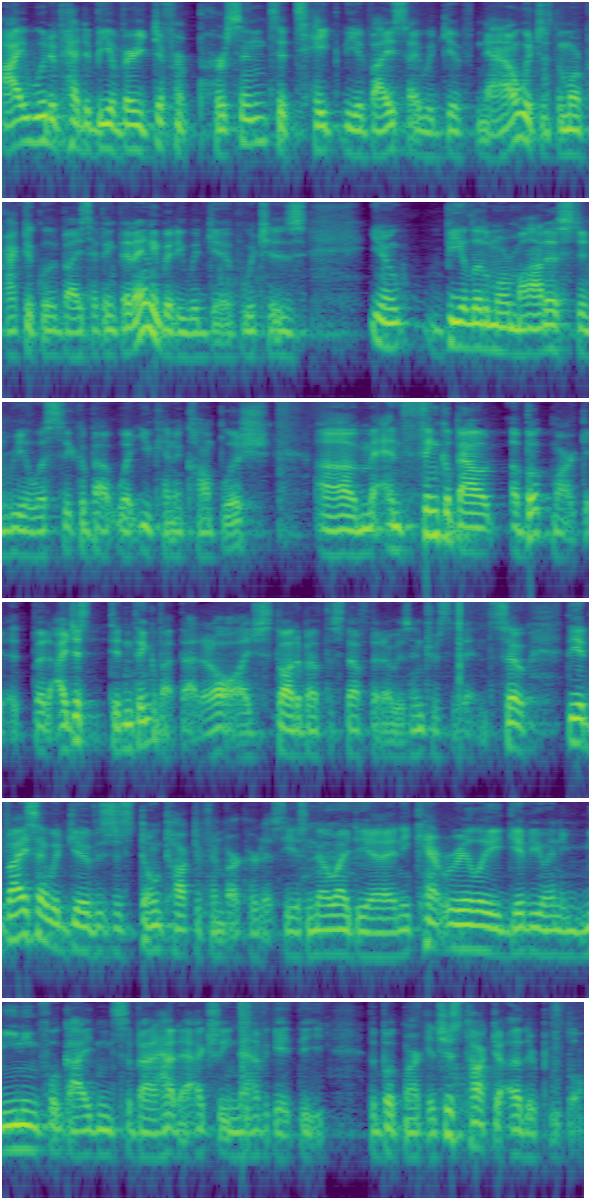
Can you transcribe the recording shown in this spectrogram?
I would have had to be a very different person to take the advice I would give now, which is the more practical advice I think that anybody would give, which is, you know, be a little more modest and realistic about what you can accomplish, um, and think about a book market. But I just didn't think about that at all. I just thought about the stuff that I was interested in. So the advice I would give is just don't talk to Finbarr Curtis. He has no idea, and he can't really give you any meaningful guidance about how to actually navigate the the book market. Just talk to other people.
